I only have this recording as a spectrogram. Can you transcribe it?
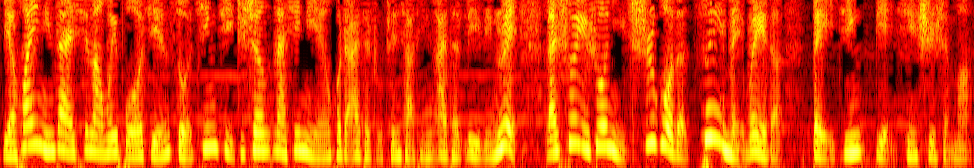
也欢迎您在新浪微博检索“经济之声那些年”或者艾特主持人小婷艾特李玲瑞来说一说你吃过的最美味的北京点心是什么。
